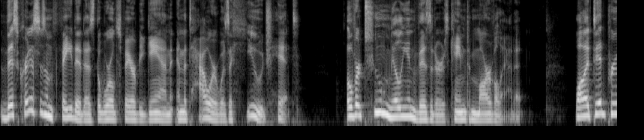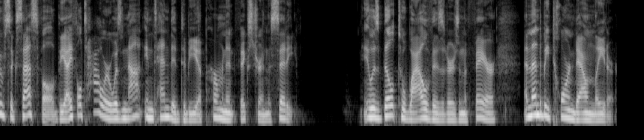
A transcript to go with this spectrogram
this criticism faded as the World's Fair began, and the tower was a huge hit. Over 2 million visitors came to marvel at it. While it did prove successful, the Eiffel Tower was not intended to be a permanent fixture in the city. It was built to wow visitors in the fair and then to be torn down later.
